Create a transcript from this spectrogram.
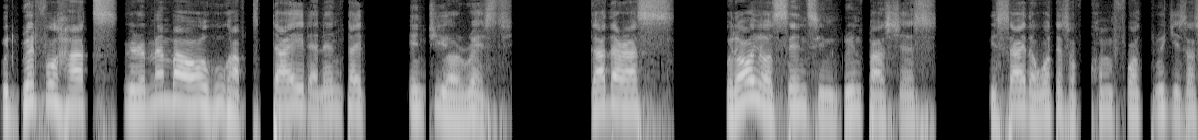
With grateful hearts, we remember all who have died and entered into your rest. Gather us with all your saints in green pastures beside the waters of comfort through Jesus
